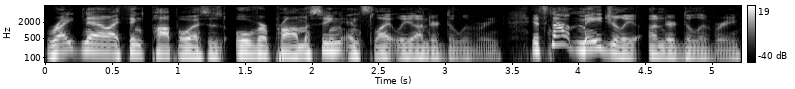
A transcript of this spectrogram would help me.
Right now, I think Pop OS is over promising and slightly under delivering. It's not majorly under delivering.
